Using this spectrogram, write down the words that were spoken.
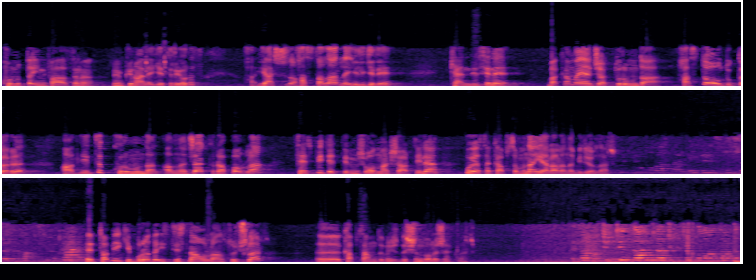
konutta infazını mümkün hale getiriyoruz. Yaşlı hastalarla ilgili kendisini bakamayacak durumda hasta oldukları adli tıp kurumundan alınacak raporla tespit ettirmiş olmak şartıyla bu yasa kapsamından yararlanabiliyorlar. Çocuğu olanlar belirli suçları kapsıyor. mu? E, tabii ki burada istisna olan suçlar e, kapsam dışında olacaklar. Efendim açık cezaevinden çıkacak olanlarda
